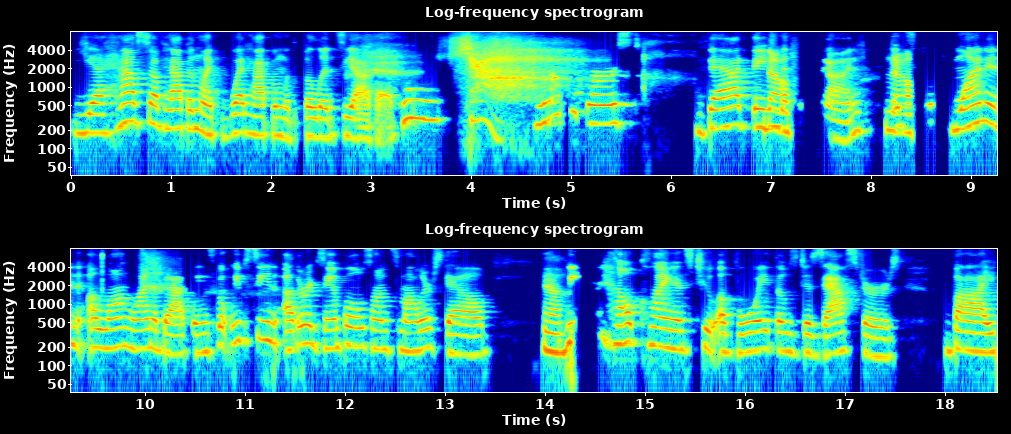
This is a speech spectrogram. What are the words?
yes. you have stuff happen like what happened with Balenciaga, who yeah. not the first bad thing no. that's done. No. It's one in a long line of bad things, but we've seen other examples on smaller scale. Yeah. We can help clients to avoid those disasters by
